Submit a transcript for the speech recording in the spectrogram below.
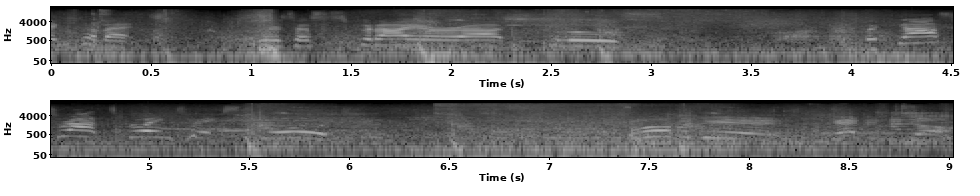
of it. There's a Scryer rat close. The gas rat's going to explode. Bombardiers, get it done.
